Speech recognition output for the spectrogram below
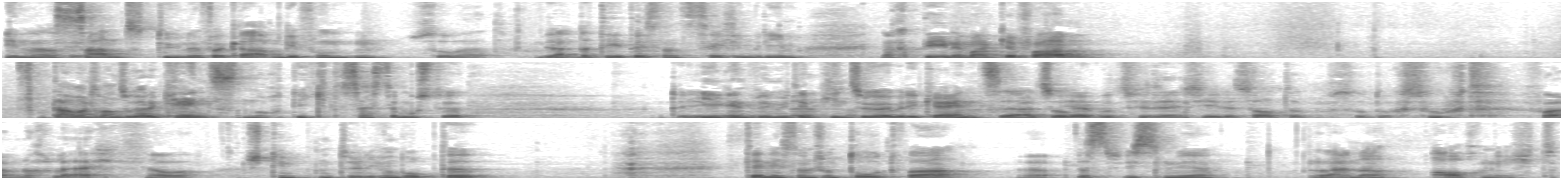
in einer Sanddüne vergraben gefunden. Soweit. Ja, der Täter ist dann tatsächlich mit ihm nach Dänemark gefahren. Damals waren sogar die Grenzen noch dicht, das heißt, er musste irgendwie mit dem Kind sogar über die Grenze. Also Ja gut, es wird ja nicht jedes Auto so durchsucht, vor allem nach Leichen, aber Stimmt natürlich. Und ob der Dennis dann schon tot war, ja. das wissen wir leider auch nicht.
